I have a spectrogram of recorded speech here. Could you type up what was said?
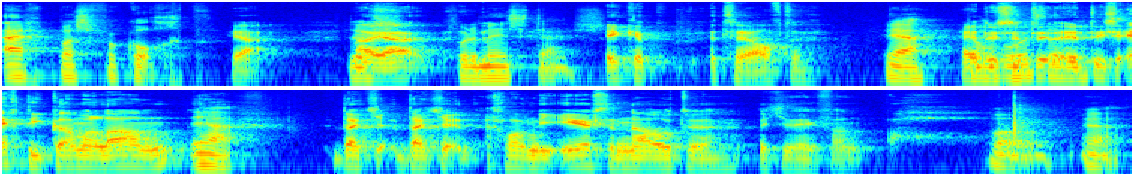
eigenlijk pas verkocht. ja. Dus Nou ja, voor de mensen thuis. ik heb hetzelfde. Ja, dus het, is echt die gamelan... Ja, Dat je, dat je gewoon die eerste noten... Dat je denkt van... Oh, wow, ja.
